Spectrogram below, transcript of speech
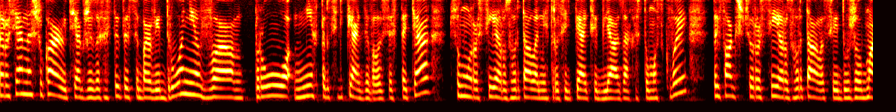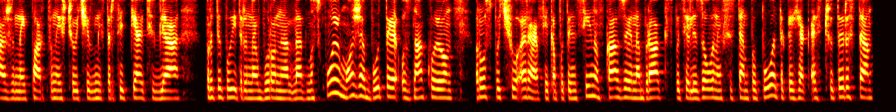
Та росіяни шукають, як же захистити себе від дронів. Е, Про міг 35 з'явилася стаття. Чому Росія розгортала міг 35 для захисту Москви? Той факт, що Росія розгортала свій дуже обмежений парк винищувачів міг 35 для протиповітряної оборони над Москвою, може бути ознакою розпачу РФ, яка потенційно вказує на брак спеціалізованих систем ППО, таких як С 400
